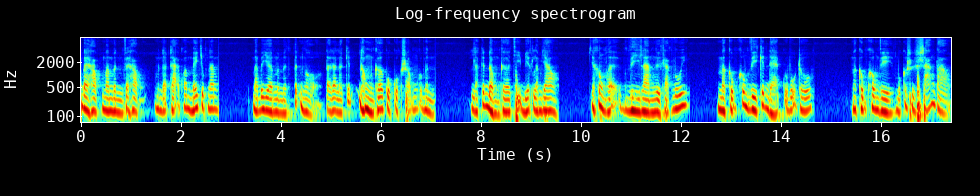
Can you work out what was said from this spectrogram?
bài học mà mình phải học mình đã trải qua mấy chục năm. Mà bây giờ mình, mình tỉnh ngộ tại ra là cái động cơ của cuộc sống của mình là cái động cơ chỉ biết làm giàu. Chứ không phải vì làm người khác vui mà cũng không vì cái đẹp của vũ trụ mà cũng không vì một cái sự sáng tạo.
